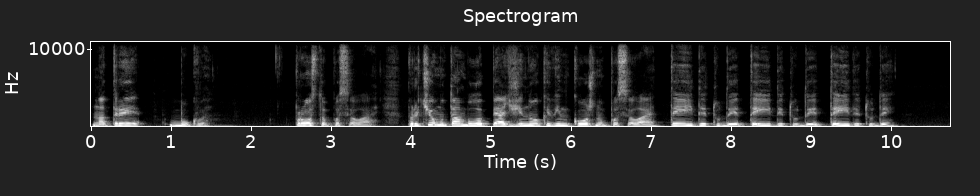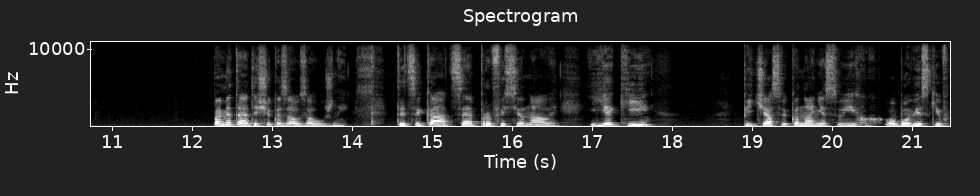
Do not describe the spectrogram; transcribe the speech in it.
на три букви. Просто посилає. Причому там було п'ять жінок, і він кожну посилає. Ти йди туди, ти йди туди, ти йди туди. Пам'ятаєте, що казав Залужний? ТЦК це професіонали, які під час виконання своїх обов'язків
